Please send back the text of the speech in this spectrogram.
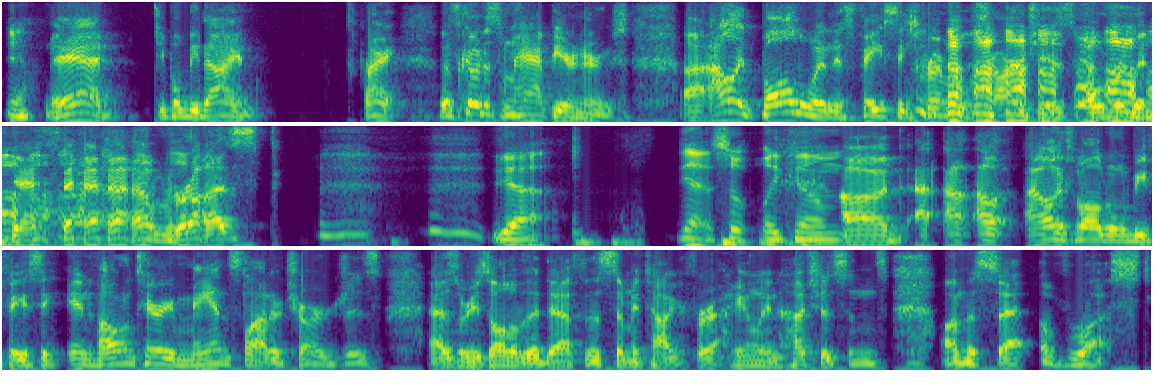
Yeah. Man, people be dying. All right, let's go to some happier news. Uh, Alec Baldwin is facing criminal charges over the death of Rust. Yeah. Yeah. So like um. Uh, Al- Al- Alex Baldwin will be facing involuntary manslaughter charges as a result of the death of the cinematographer Halen Hutchinson's on the set of Rust.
